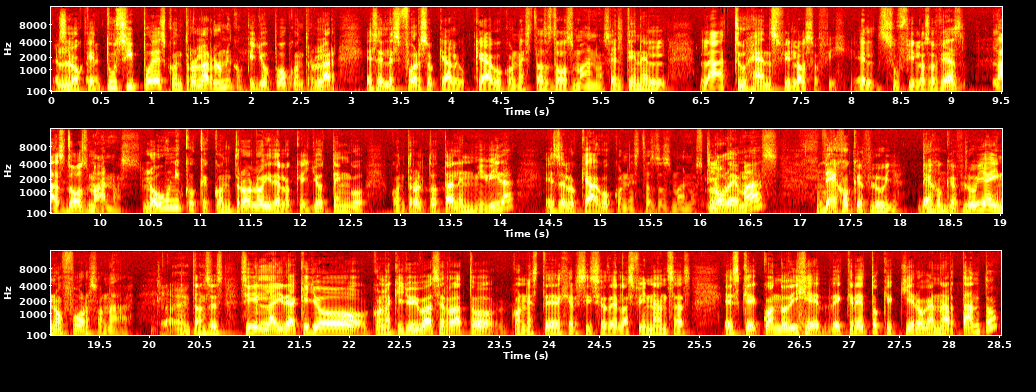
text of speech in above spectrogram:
Lo que tú sí puedes controlar, lo único que yo puedo controlar es el esfuerzo que, algo, que hago con estas dos manos. Él tiene el- la two hands philosophy. Él, su filosofía es las dos manos. Lo único que controlo y de lo que yo tengo control total en mi vida es de lo que hago con estas dos manos. Claro. Lo demás dejo que fluya, dejo que fluya y no forzo nada. Claro. Entonces, sí, la idea que yo, con la que yo iba hace rato con este ejercicio de las finanzas, es que cuando dije, decreto que quiero ganar tanto,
